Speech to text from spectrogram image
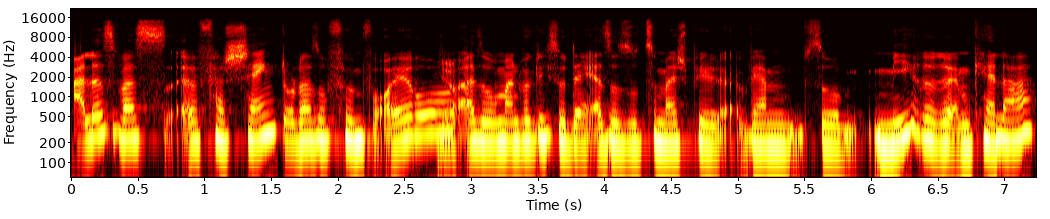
alles was äh, verschenkt oder so fünf Euro. Ja. Also man wirklich so, der, also so zum Beispiel, wir haben so mehrere im Keller,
